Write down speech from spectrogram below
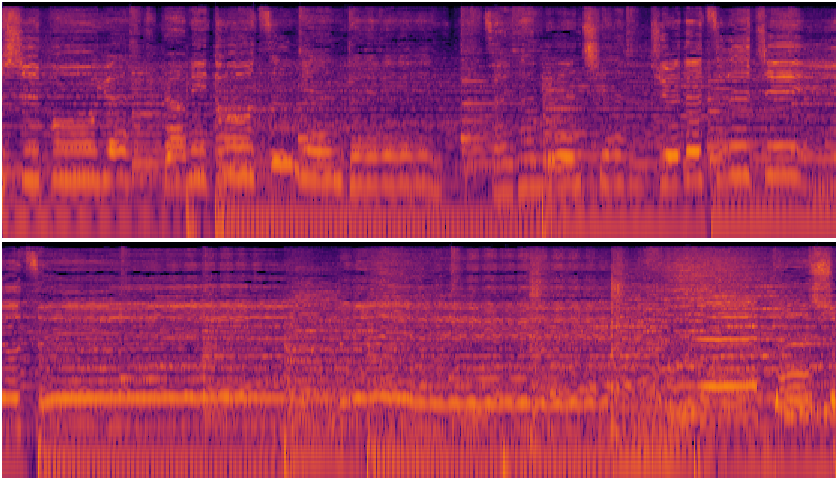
只是不愿让你独自面对，在他面前觉得自己有罪。五月的雪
